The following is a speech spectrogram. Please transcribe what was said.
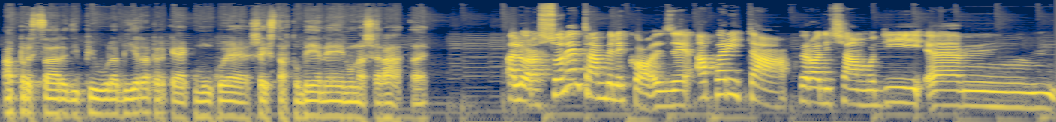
apprezzare di più la birra perché comunque sei stato bene in una serata. Eh. Allora, sono entrambe le cose, a parità però diciamo di ehm,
